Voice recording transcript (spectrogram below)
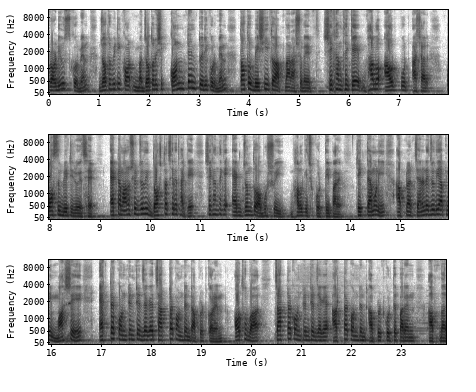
প্রডিউস করবেন, যত বেশি যত বেশি কন্টেন্ট তৈরি করবেন, তত বেশি তো আপনার আসলে সেখান থেকে ভালো আউটপুট আসার পসিবিলিটি রয়েছে। একটা মানুষের যদি দশটা ছেলে থাকে, সেখান থেকে একজন তো অবশ্যই ভালো কিছু করতেই পারে। ঠিক তেমনি আপনার চ্যানেলে যদি আপনি মাসে একটা কন্টেন্টের জায়গায় চারটা কন্টেন্ট আপলোড করেন অথবা চারটা কন্টেন্টের জায়গায় আটটা কন্টেন্ট আপলোড করতে পারেন, আপনার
